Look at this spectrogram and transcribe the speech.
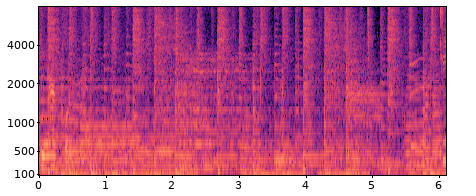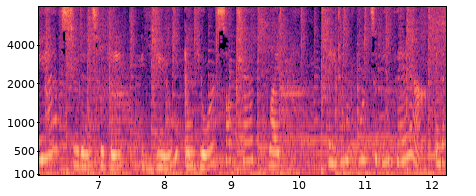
care for them. Do you have students who hate you and your subject? Like, they don't want to be there in the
